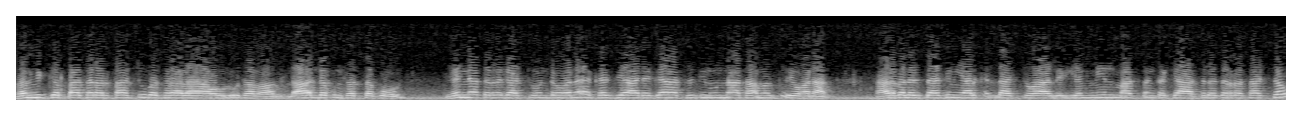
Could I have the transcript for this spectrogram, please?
በሚገባ ተረድታችሁ በስራ ላይ አውሉ ተባሉ። ለአለኩም ተጠቁን ይህን ያደረጋችሁ እንደሆነ ከዚህ አደጋ ትድኑና ታመልጡ ይሆናል። አልበለዛ ግን ያልቅላችኋል የሚል ማስጠንቀቂያ ስለደረሳቸው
